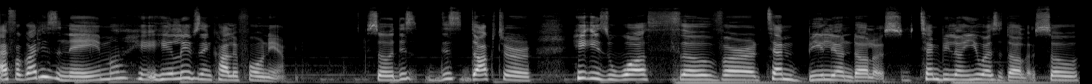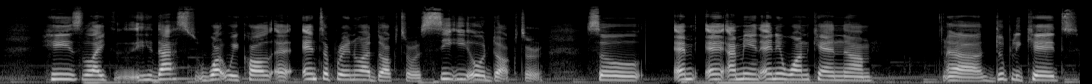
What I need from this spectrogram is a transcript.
I forgot his name. He he lives in California. So this this doctor, he is worth over ten billion dollars, ten billion US dollars. So he's like that's what we call an entrepreneur doctor, CEO doctor. So I mean, anyone can um, uh, duplicate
